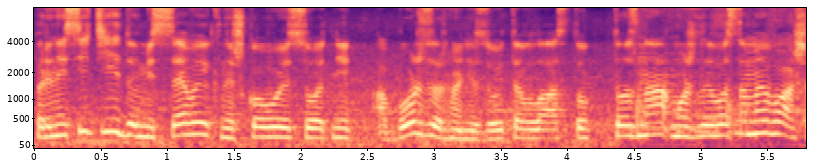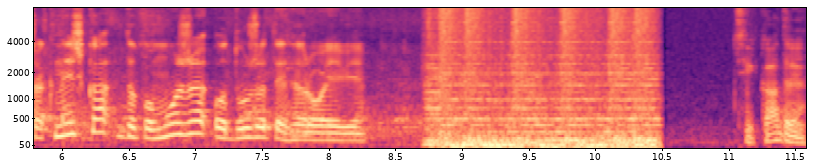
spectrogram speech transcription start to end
принесіть її до місцевої книжкової сотні або ж зорганізуйте власту. То зна, можливо, саме ваша книжка допоможе одужати героєві. Ці кадри,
